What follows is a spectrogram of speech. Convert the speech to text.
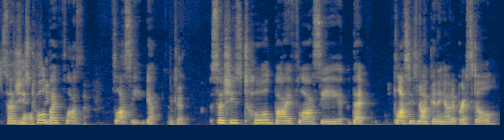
So she's told by Floss Flossie, yeah. Okay. So she's told by Flossie that Flossie's not getting out at Bristol.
